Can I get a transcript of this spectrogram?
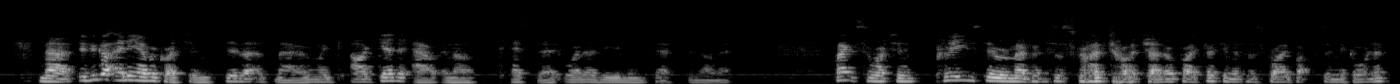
now, if you've got any other questions, do let us know and we, I'll get it out and I'll test it, whatever you need testing on it. Thanks for watching. Please do remember to subscribe to our channel by clicking the subscribe box in the corner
